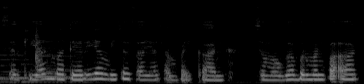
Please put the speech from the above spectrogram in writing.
Sekian materi yang bisa saya sampaikan. Semoga bermanfaat.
